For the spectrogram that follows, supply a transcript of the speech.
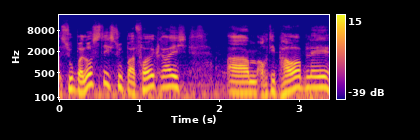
super lustig, super erfolgreich ähm, auch die Powerplay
